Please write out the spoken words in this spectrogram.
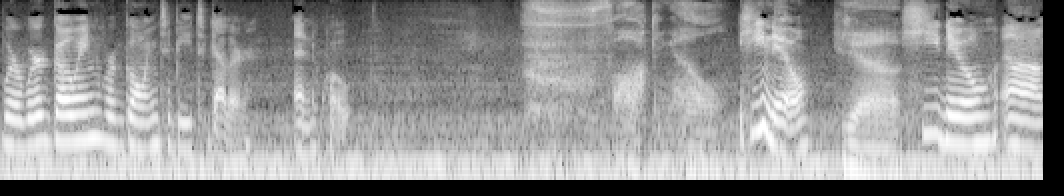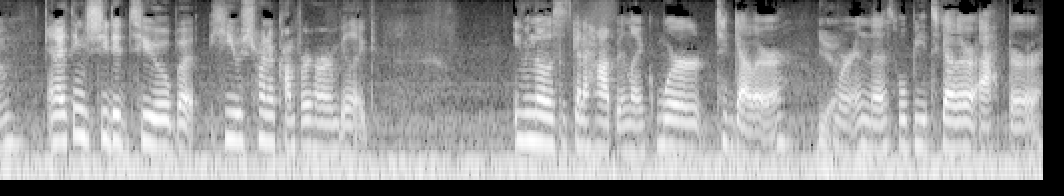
Where we're going we're going to be together. End quote. Fucking hell. he knew. Yeah. he knew um and i think she did too but he was trying to comfort her and be like even though this is gonna happen like we're together Yeah. we're in this we'll be together after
